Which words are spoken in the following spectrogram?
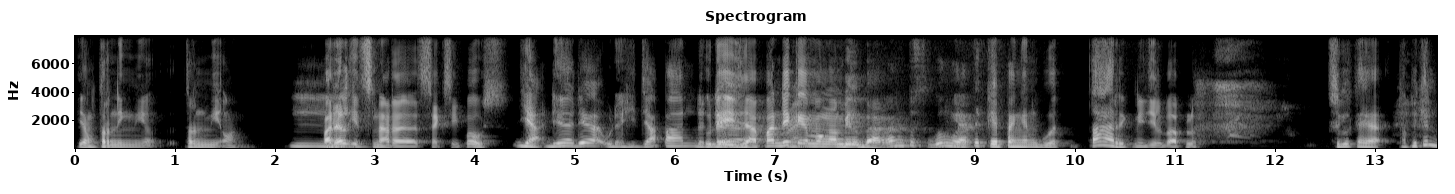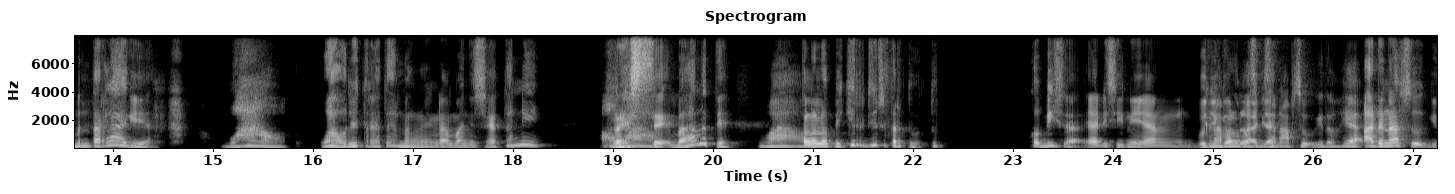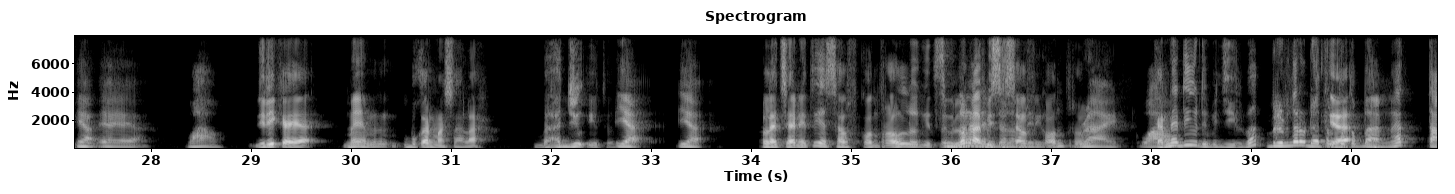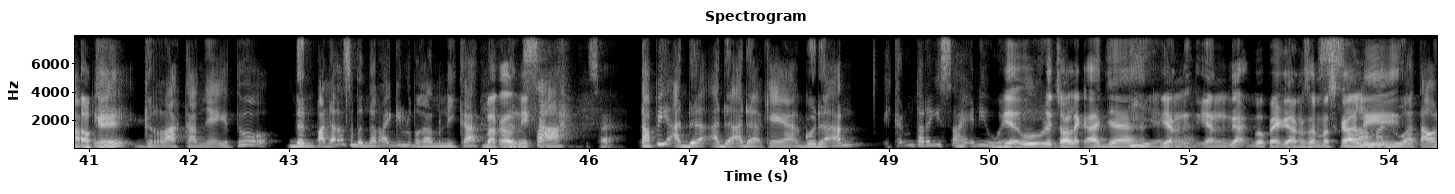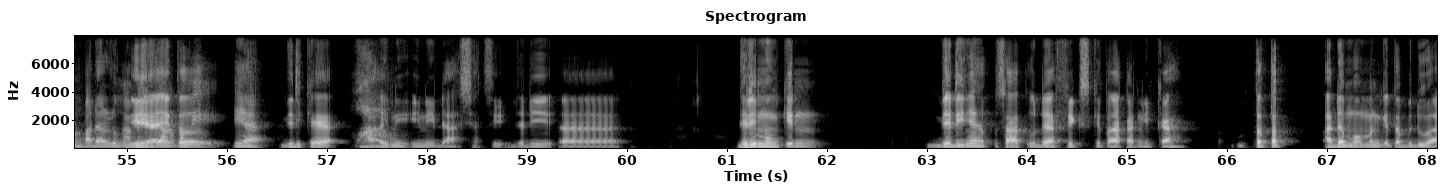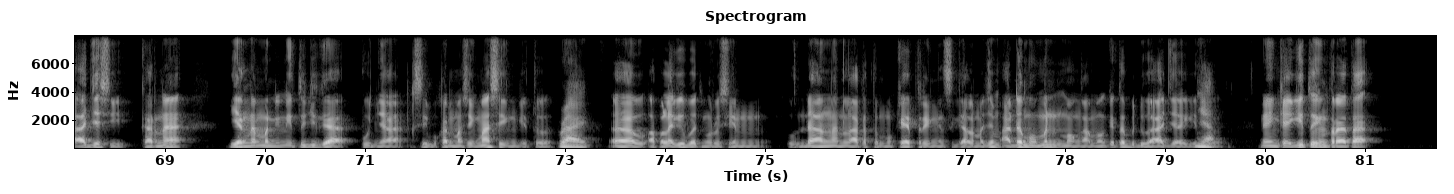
yang turning me turn me on Hmm. padahal it's not a sexy pose Ya, dia dia udah hijaban dan udah dia, hijaban dia right. kayak mau ngambil barang terus gue ngeliatnya kayak pengen gue tarik nih jilbab lo terus gue kayak tapi kan bentar lagi ya Wow. wow ini ternyata emang yang namanya setan nih Oh, rese banget ya Wow. wow. kalau lo pikir dia udah tertutup kok bisa ya di sini yang gue Kenapa juga lu masih bisa belajar nafsu gitu? Ya. ada nafsu gitu Ya, ya, ya, ya. Wow. jadi kayak memang bukan masalah baju itu Iya, iya. pelecehan itu ya self control lo gitu lo Sebenarnya nggak dari bisa self control Right. Wow. karena dia udah berjilbab benar-benar udah tertutup banget, tapi Oke. gerakannya itu dan padahal sebentar lagi lu bakal menikah bakal dan nikah sah, Sah. tapi ada ada ada kayak godaan "Eh, kan bentar lagi sah anyway. ya udah colek aja Iya. yang yang nggak gue pegang sama Selama sekali dua tahun padahal lu nggak Iya, itu- tapi iya. jadi kayak wah Wow. ini ini dahsyat sih jadi eh, jadi mungkin jadinya saat udah fix kita akan nikah tetap ada momen kita berdua aja sih karena yang nemenin itu juga punya kesibukan masing-masing gitu Right. Eh, apalagi buat ngurusin undangan lah ketemu catering dan segala macam ada momen mau nggak mau kita berdua aja gitu Iya. nah yang kayak gitu yang ternyata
